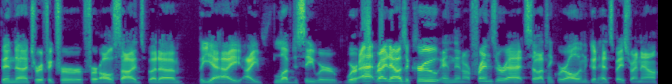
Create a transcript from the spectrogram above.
been uh, terrific for for all sides. But um, but yeah, I I love to see where we're at right now as a crew, and then our friends are at. So I think we're all in a good headspace right now.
